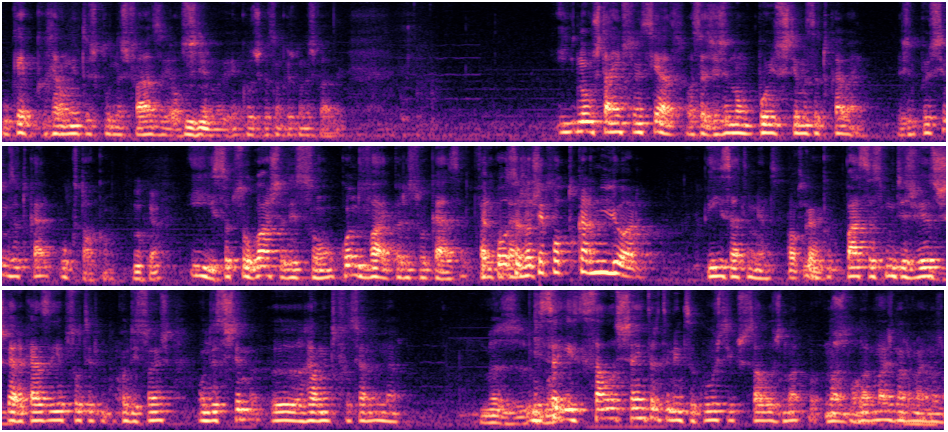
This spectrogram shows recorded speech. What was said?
o que é que realmente as colunas fazem, ou o sistema em conjugação que as colunas fazem. E não está influenciado. Ou seja, a gente não põe os sistemas a tocar bem. A gente põe os sistemas a tocar o que tocam. Ok. E se a pessoa gosta desse som, quando vai para a sua casa, vai Ou seja, este- até pode tocar melhor. Exatamente. Ok. O que Passa-se muitas vezes chegar a casa e a pessoa ter condições onde esse sistema eh, realmente funciona melhor. Mas, E, sa- e salas sem tratamentos acústicos, salas nor- normais, normais, normais.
